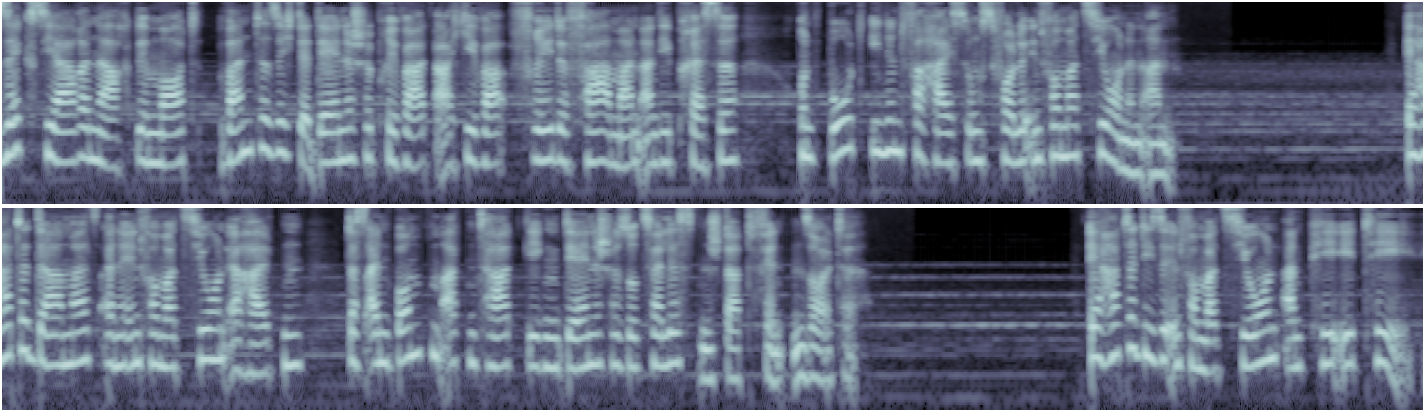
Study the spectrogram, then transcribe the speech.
Sechs Jahre nach dem Mord wandte sich der dänische Privatarchivar Frede Fahrmann an die Presse und bot ihnen verheißungsvolle Informationen an. Er hatte damals eine Information erhalten, dass ein Bombenattentat gegen dänische Sozialisten stattfinden sollte. Er hatte diese Information an PET,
